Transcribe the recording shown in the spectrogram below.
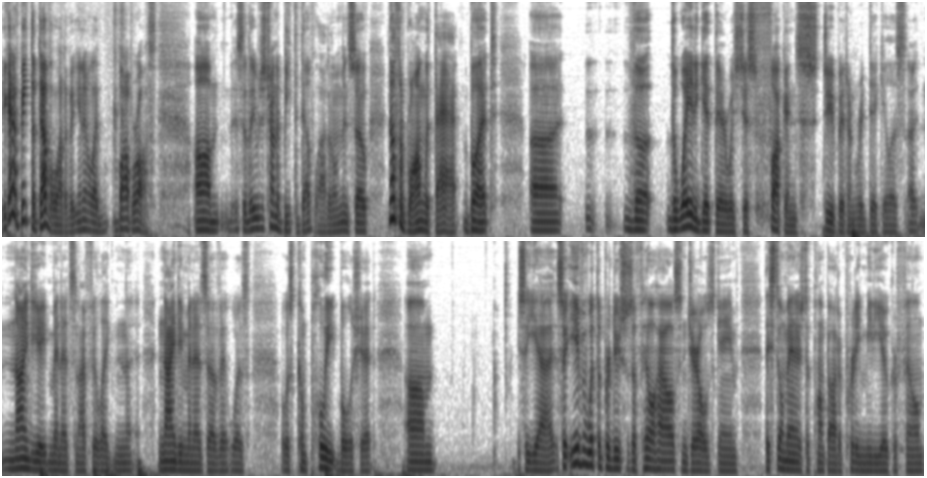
you gotta beat the devil out of it you know like bob ross um so they were just trying to beat the devil out of him and so nothing wrong with that but uh the the way to get there was just fucking stupid and ridiculous uh, 98 minutes and i feel like 90 minutes of it was was complete bullshit. Um, so yeah, so even with the producers of Hill House and Gerald's Game, they still managed to pump out a pretty mediocre film.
